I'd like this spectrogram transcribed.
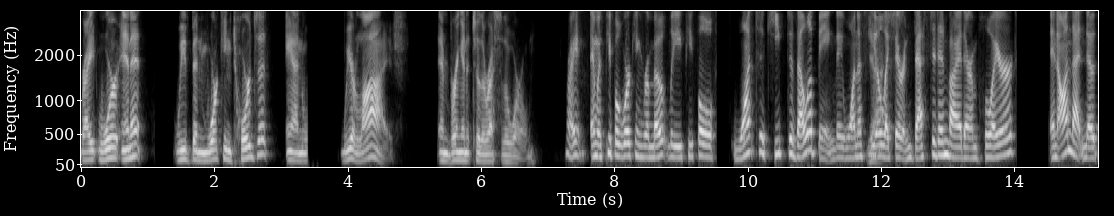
right? We're in it. We've been working towards it and we are live and bringing it to the rest of the world. Right. And with people working remotely, people want to keep developing. They want to feel yes. like they're invested in by their employer. And on that note,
